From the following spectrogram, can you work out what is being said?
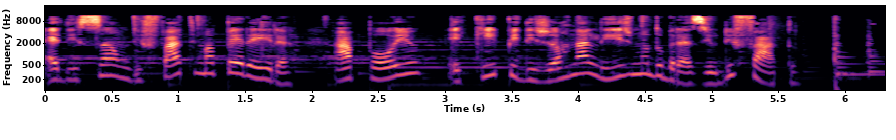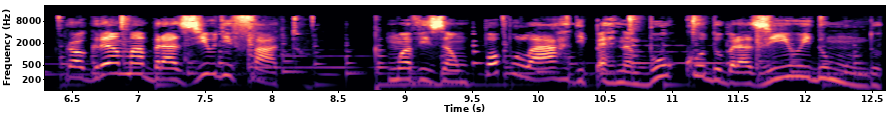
edição de Fátima Pereira, apoio Equipe de Jornalismo do Brasil de Fato. Programa Brasil de Fato. Uma visão popular de Pernambuco, do Brasil e do mundo.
